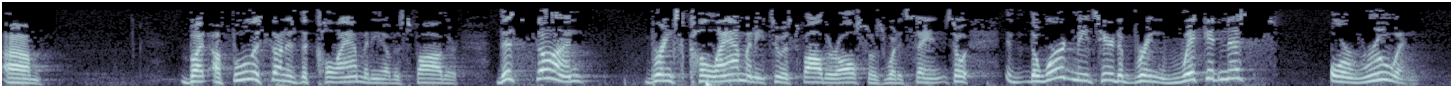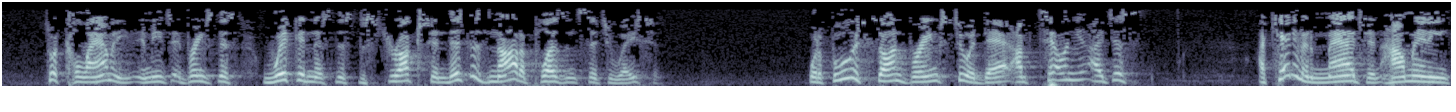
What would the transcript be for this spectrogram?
Um, but a foolish son is the calamity of his father. This son brings calamity to his father, also, is what it's saying. So the word means here to bring wickedness or ruin. That's what calamity it means. It brings this wickedness, this destruction. This is not a pleasant situation. What a foolish son brings to a dad, I'm telling you, I just I can't even imagine how many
